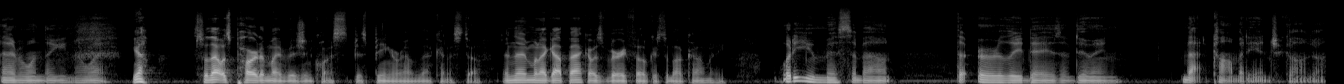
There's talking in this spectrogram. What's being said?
And everyone thinking, no way. Yeah. So that was part of my vision quest, just being around that kind of stuff. And then when I got back, I was very focused about comedy. What do you miss about the early days of doing that comedy in Chicago?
